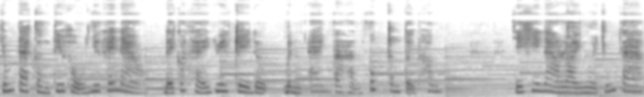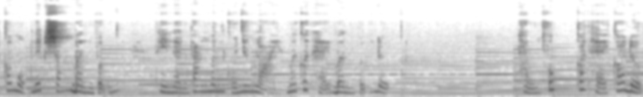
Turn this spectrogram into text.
Chúng ta cần tiêu thụ như thế nào? Để có thể duy trì được bình an và hạnh phúc trong tự thân. Chỉ khi nào loài người chúng ta có một nếp sống bền vững, thì nền văn minh của nhân loại mới có thể bền vững được. Hạnh phúc có thể có được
